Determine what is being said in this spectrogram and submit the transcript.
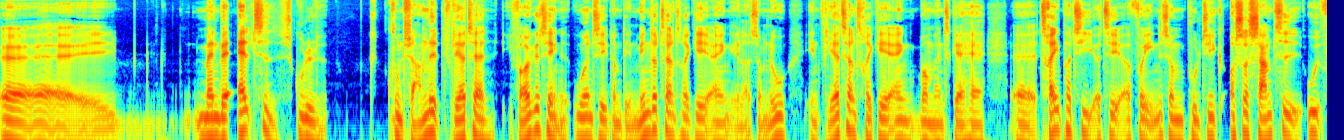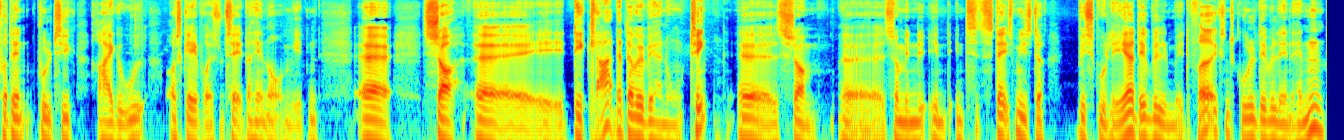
Øh, man vil altid skulle kunne samle et flertal i Folketinget, uanset om det er en mindretalsregering, eller som nu en flertalsregering, hvor man skal have øh, tre partier til at forene som en politik, og så samtidig ud fra den politik række ud og skabe resultater hen over midten. Øh, så øh, det er klart, at der vil være nogle ting, øh, som, øh, som en, en, en statsminister vil skulle lære. Det vil Mette Frederiksen skulle, det vil en anden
